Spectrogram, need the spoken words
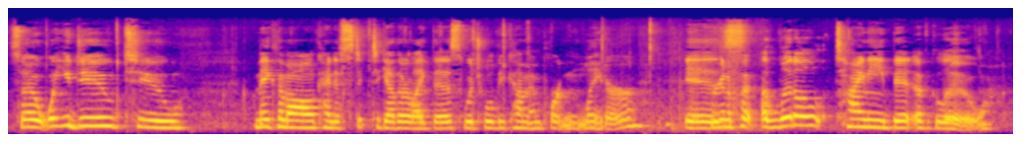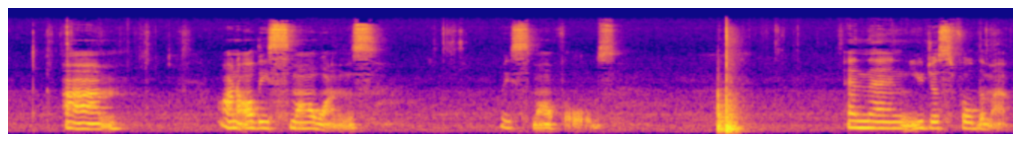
So what you do to make them all kind of stick together like this, which will become important later, is we're going to put a little tiny bit of glue um, on all these small ones these small folds. And then you just fold them up.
